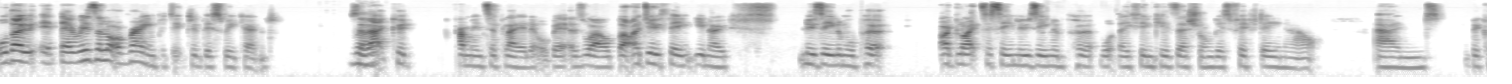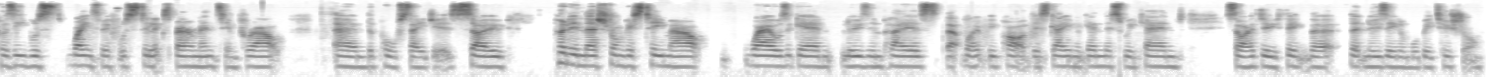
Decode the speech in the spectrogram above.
Although it, there is a lot of rain predicted this weekend. So right. that could come into play a little bit as well. But I do think, you know, New Zealand will put, I'd like to see New Zealand put what they think is their strongest 15 out. And because he was, Wayne Smith was still experimenting throughout um, the pool stages. So putting their strongest team out. Wales again losing players that won't be part of this game again this weekend. So I do think that that New Zealand will be too strong.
